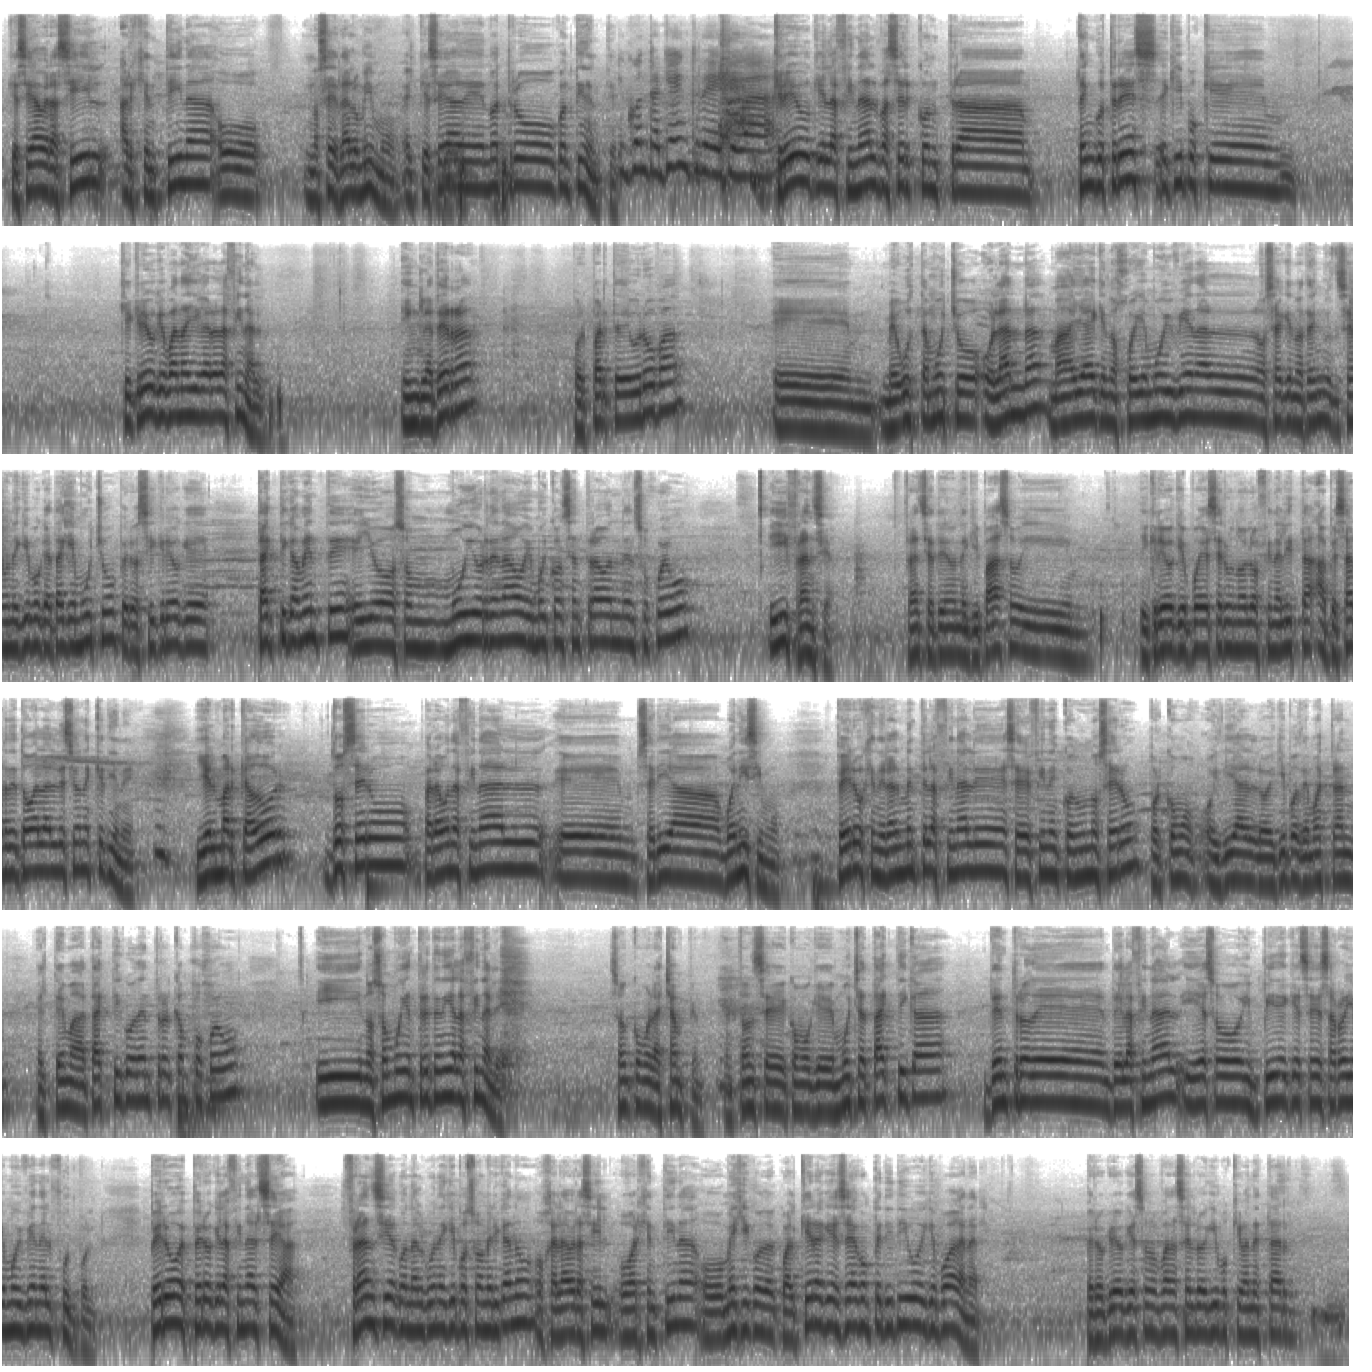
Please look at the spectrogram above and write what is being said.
que sea Brasil, Argentina o, no sé, da lo mismo, el que sea de nuestro continente. ¿Y contra quién cree que va? Creo que la final va a ser contra. Tengo tres equipos que. que creo que van a llegar a la final. Inglaterra, por parte de Europa. Eh, me gusta mucho Holanda, más allá de que no juegue muy bien al. O sea, que no tengo, sea un equipo que ataque mucho, pero sí creo que tácticamente ellos son muy ordenados y muy concentrados en, en su juego. Y Francia. Francia tiene un equipazo y, y creo que puede ser uno de los finalistas a pesar de todas las lesiones que tiene. Y el marcador 2-0 para una final eh, sería buenísimo. Pero generalmente las finales se definen con 1-0 por cómo hoy día los equipos demuestran el tema táctico dentro del campo de juego y no son muy entretenidas las finales son como la Champions. Entonces, como que mucha táctica dentro de, de la final y eso impide que se desarrolle muy bien el fútbol. Pero espero que la final sea Francia con algún equipo sudamericano, ojalá Brasil o Argentina o México, cualquiera que sea competitivo y que pueda ganar. Pero creo que esos van a ser los equipos que van a estar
